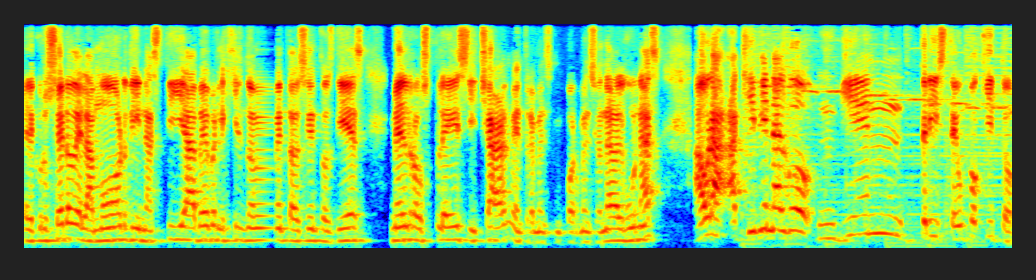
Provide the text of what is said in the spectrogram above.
El Crucero del Amor, Dinastía, Beverly Hills 90210, Melrose Place y Charm, entre, por mencionar algunas. Ahora, aquí viene algo bien triste, un poquito.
